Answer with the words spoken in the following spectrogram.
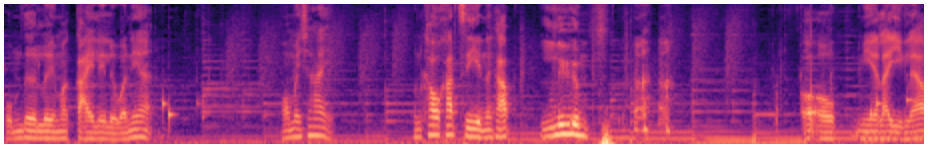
ผมเดินเลยมาไกลเลยหรือวะเนี่ย อ๋อ ไม่ใช่ มันเข้าคัดซีนนะครับ ลืม โอ้โอมีอะไรอีกแล้ว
